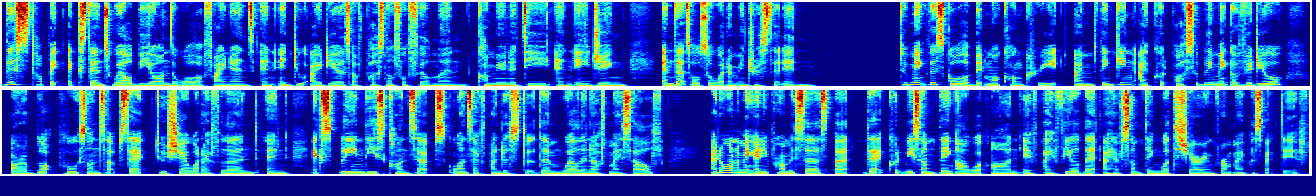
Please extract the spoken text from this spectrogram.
This topic extends well beyond the wall of finance and into ideas of personal fulfillment, community, and aging, and that's also what I'm interested in. To make this goal a bit more concrete, I'm thinking I could possibly make a video or a blog post on Substack to share what I've learned and explain these concepts once I've understood them well enough myself. I don't want to make any promises, but that could be something I'll work on if I feel that I have something worth sharing from my perspective.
